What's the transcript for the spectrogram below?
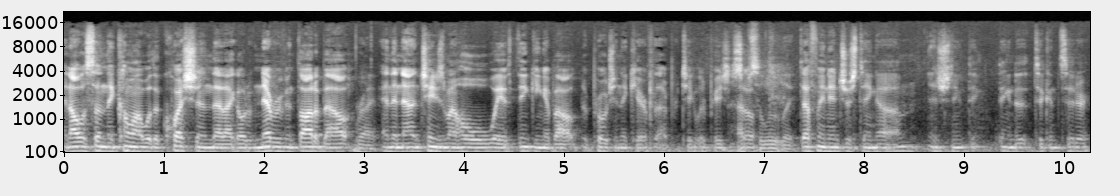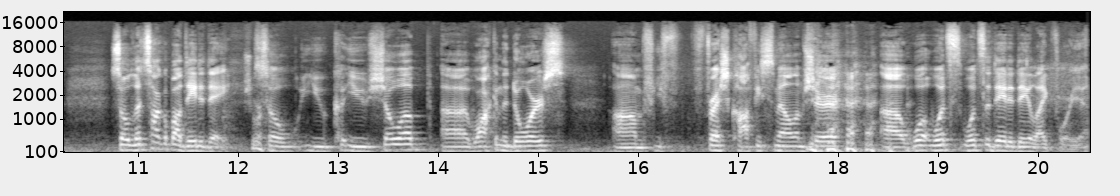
and all of a sudden they come out with a question that I would have never even thought about, Right. and then that changes my whole way of thinking about approaching the care for that particular patient. So Absolutely. definitely an interesting, um, interesting thing, thing to, to consider. So let's talk about day to day. So you you show up, uh, walk in the doors, um, f- fresh coffee smell. I'm sure. uh, what, what's what's the day to day like for you?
